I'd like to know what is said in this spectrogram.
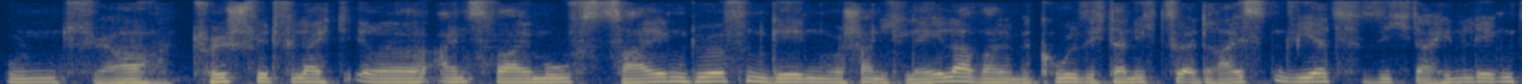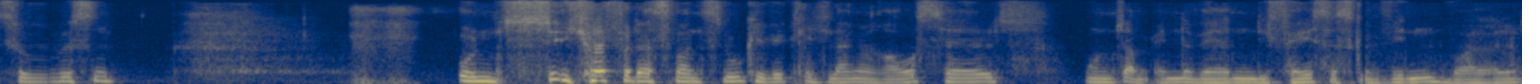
Und ja, Trish wird vielleicht ihre ein, zwei Moves zeigen dürfen gegen wahrscheinlich Layla, weil McCool sich da nicht zu erdreisten wird, sich da hinlegen zu müssen. Und ich hoffe, dass man Snooki wirklich lange raushält und am Ende werden die Faces gewinnen, weil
